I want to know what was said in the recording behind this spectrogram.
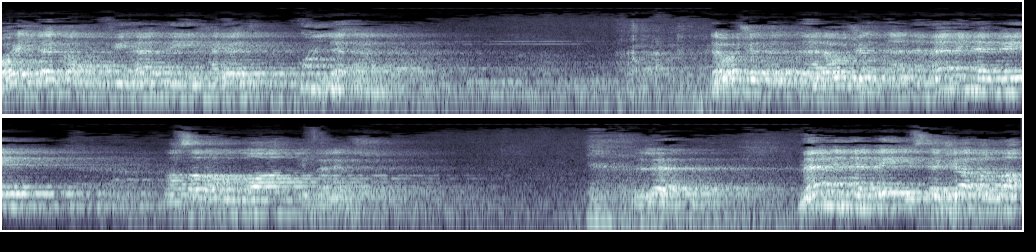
ورحلتهم في هذه الحياة كلها. لوجدنا لوجدنا أن ما من نبي نصره الله ببلاش لا. ما من نبي استجاب الله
